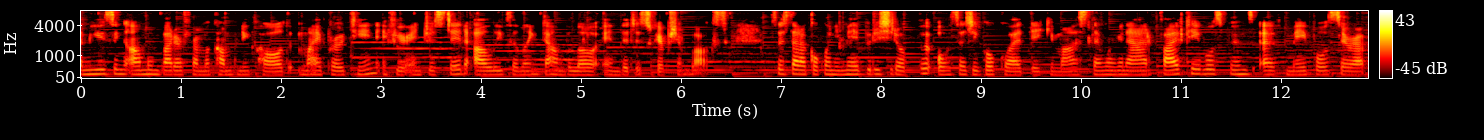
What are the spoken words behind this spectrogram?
I'm using almond butter from a company called MyProtein. If you're interested, I'll leave the link down below in the description box. そしたらここにメープルシロップ大さじ5加えていきます。Then we're gonna add 5 tablespoons of maple syrup.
